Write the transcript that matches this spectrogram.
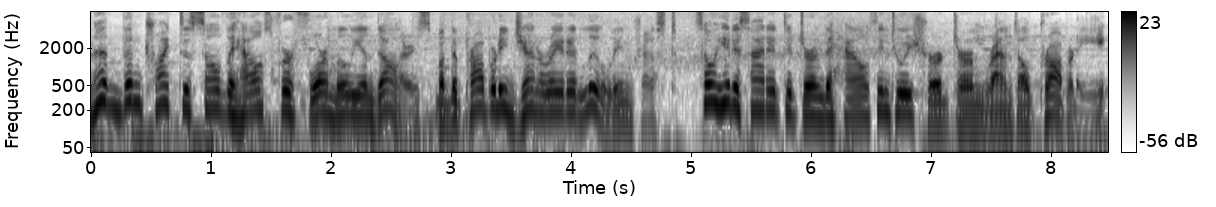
Matt then tried to sell the house for $4 million, but the property generated little interest, so he decided to turn the house into a short-term rental property.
